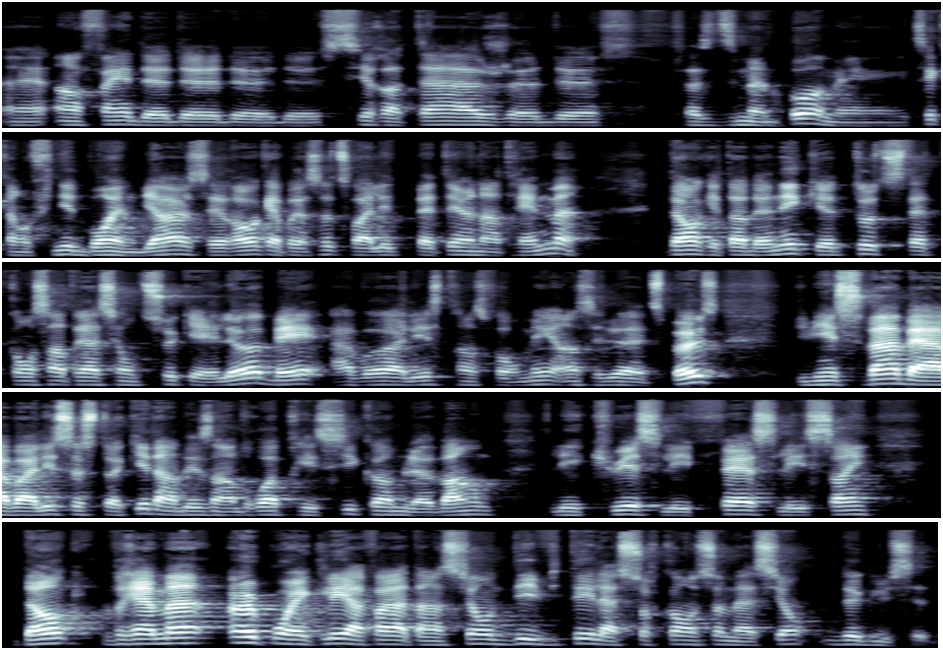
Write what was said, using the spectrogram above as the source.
euh, en fin de, de, de, sirotage, de, ça se dit même pas, mais quand on finit de boire une bière, c'est rare qu'après ça, tu vas aller te péter un entraînement. Donc, étant donné que toute cette concentration de sucre est là, ben, elle va aller se transformer en cellules adipeuses. Puis bien souvent, ben, elle va aller se stocker dans des endroits précis comme le ventre, les cuisses, les fesses, les seins. Donc, vraiment, un point clé à faire attention, d'éviter la surconsommation de glucides.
